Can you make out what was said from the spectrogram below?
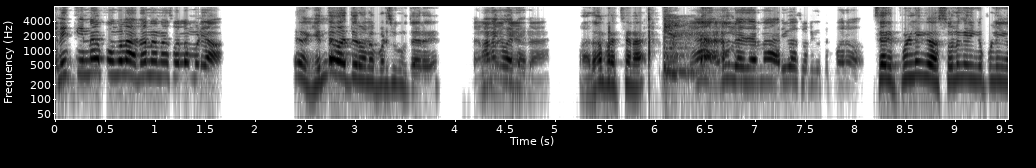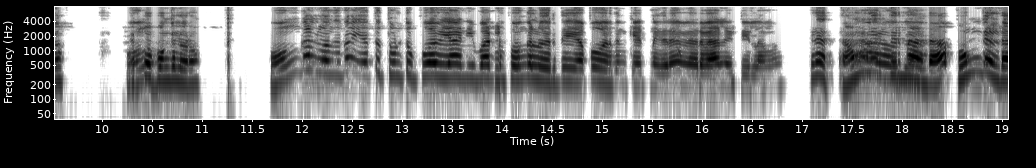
எனக்கு என்ன பொங்கல் அதான் நான் சொல்ல முடியும். எந்த வாத்தியார் உன்னை படிச்சு கொடுத்தாரு? வாத்தியார். அதான் பிரச்சனை. ஏன் அறிவு அறிவா சொல்லி கொடுத்து போறோம் சரி புள்ளிங்க சொல்லுங்க நீங்க புள்ளிங்க. எப்போ பொங்கல் வரும்? பொங்கல் வந்துதான் எத்து துண்டு போவியா? நீ பாட்டு பொங்கல் வருது எப்போ வருதுன்னு கேட்டுனுக்குற. வேற வேலை இல்லாம. தமிழர் திருநாள்டா? பொங்கல்டா?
